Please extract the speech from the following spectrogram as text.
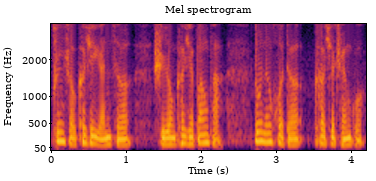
遵守科学原则，使用科学方法，都能获得科学成果。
